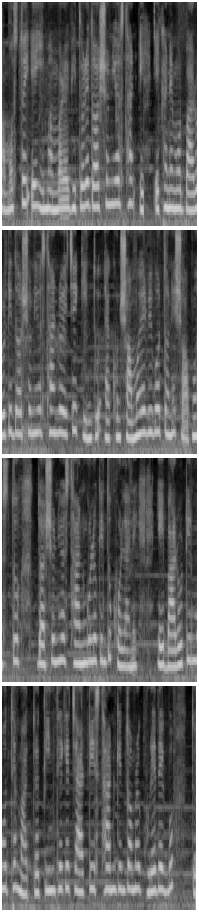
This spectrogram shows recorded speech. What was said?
সমস্তই এই ইমামবাড়ার ভিতরে দর্শনীয় স্থান। এখানে মোট বারোটি দর্শনীয় স্থান রয়েছে, কিন্তু এখন সময়ের বিবর্তনে সমস্ত দর্শনীয় স্থানগুলো কিন্তু খোলা নেই। এই বারোটির মধ্যে মাত্র তিন থেকে চারটি স্থান কিন্তু আমরা ঘুরে দেখব। তো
